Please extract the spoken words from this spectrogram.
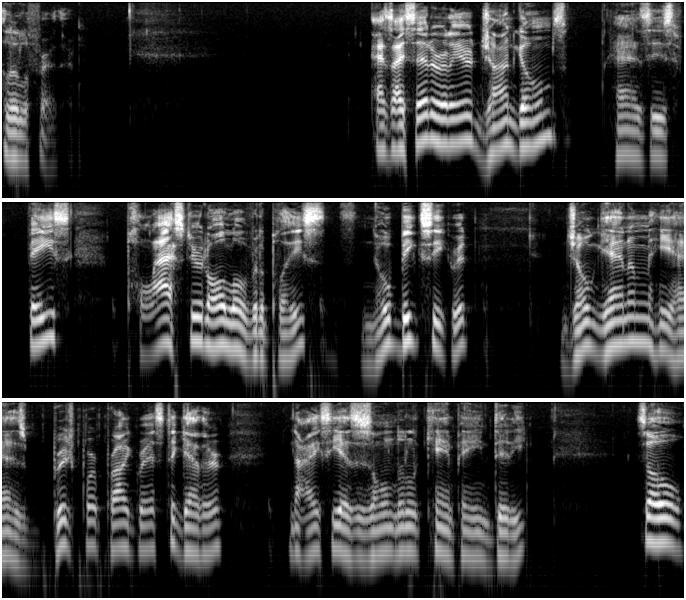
a little further. As I said earlier, John Gomes has his face plastered all over the place. No big secret. Joe Ganim, he has Bridgeport Progress together. Nice. He has his own little campaign ditty. So,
